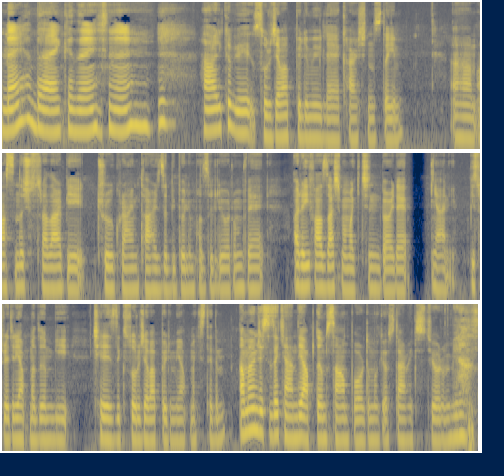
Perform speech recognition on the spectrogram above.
Merhaba arkadaşlar. Harika bir soru cevap bölümüyle karşınızdayım. Aslında şu sıralar bir true crime tarzı bir bölüm hazırlıyorum ve arayı fazla açmamak için böyle yani bir süredir yapmadığım bir çerezlik soru cevap bölümü yapmak istedim. Ama önce size kendi yaptığım soundboard'umu göstermek istiyorum biraz.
